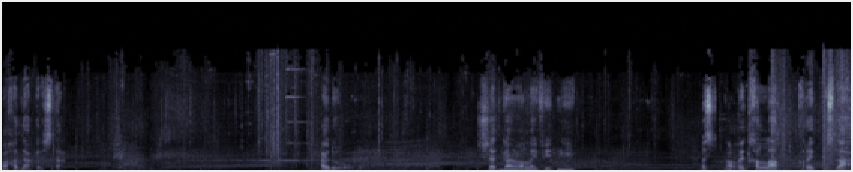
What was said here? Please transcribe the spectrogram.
وأخذ ذاك السلاح. حلو. الشات جان والله يفيدني. بس أريد خلاط. أريد سلاح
